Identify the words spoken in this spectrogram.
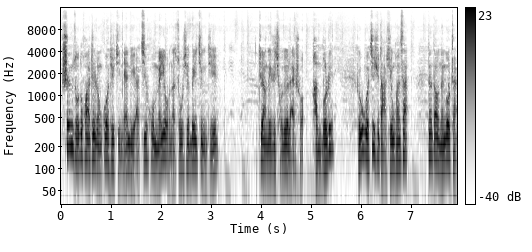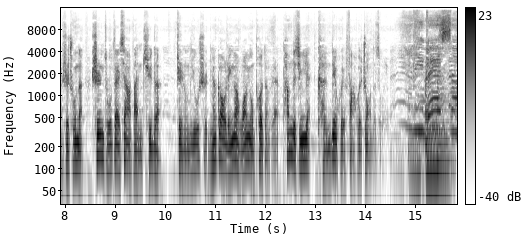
申足的话，这种过去几年里啊，几乎没有呢足协杯晋级这样的一支球队来说，很不利。如果继续打循环赛，那倒能够展示出呢食人族在下半区的阵容的优势。你看郜林啊、王永珀等人，他们的经验肯定会发挥重要的作用。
